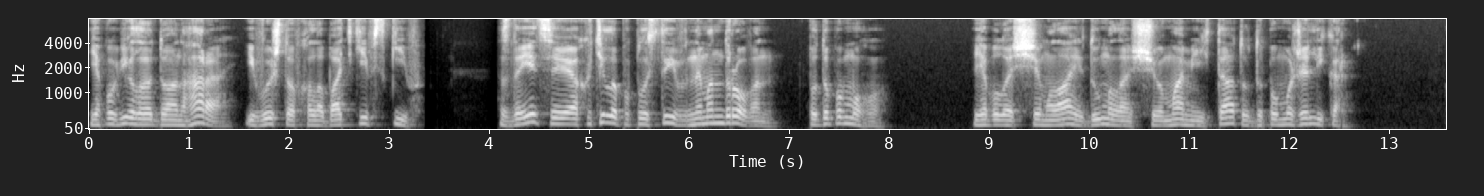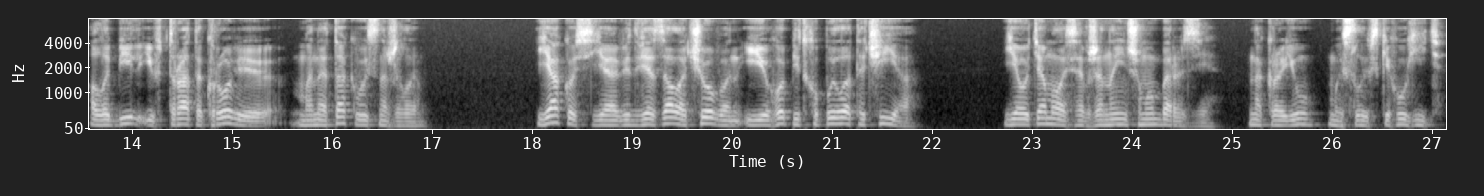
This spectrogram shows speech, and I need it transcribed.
Я побігла до ангара і виштовхала батьків скіф. Здається, я хотіла поплисти в немандрован по допомогу. Я була ще мала і думала, що мамі й тату допоможе лікар. Але біль і втрата крові мене так виснажили. Якось я відв'язала човен і його підхопила течія. Я отямилася вже на іншому березі, на краю мисливських угідь.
